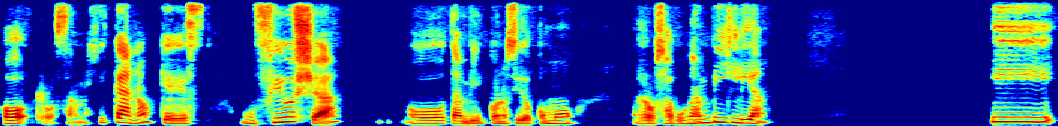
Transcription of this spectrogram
o rosa mexicano, que es un fuchsia o también conocido como rosa bugambilia. Y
